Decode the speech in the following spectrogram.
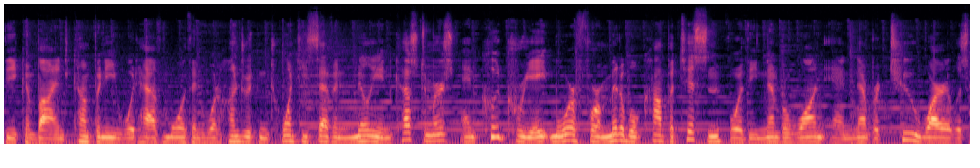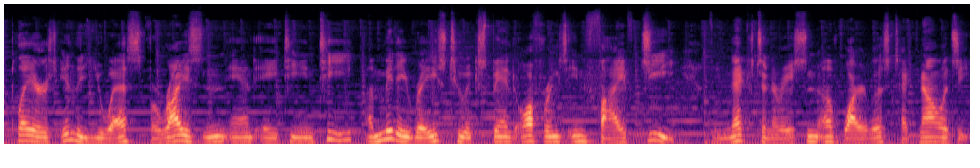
The combined company would have more than 127 million customers and could create more formidable competition for the number 1 and number 2 wireless players in the US, Verizon and AT&T, amid a race to expand offerings in 5G the next generation of wireless technology.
